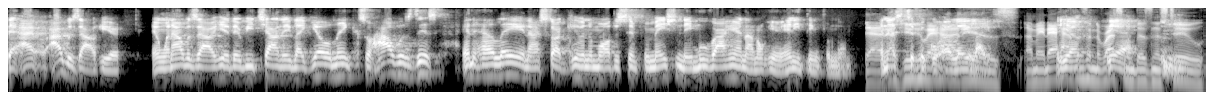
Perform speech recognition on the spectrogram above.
that I, I was out here. And when I was out here, they reach out and they like, "Yo, Link, so how was this in LA?" And I start giving them all this information. They move out here, and I don't hear anything from them. Yeah, and that's, that's typical LA life. I mean, that happens in the wrestling yeah. business too.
